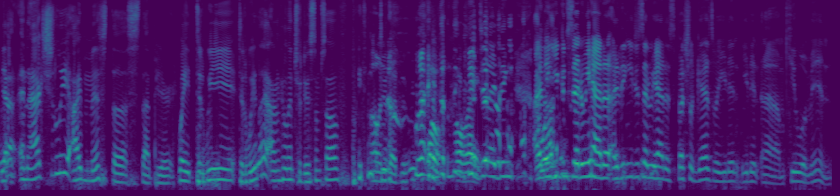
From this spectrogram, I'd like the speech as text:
Yeah, and actually, I missed the step here. Wait, did we did we let Angel introduce himself? We didn't Oh do no! that, did we? I Oh, don't think oh, you right. did. I think I think you just said we had a. I think you just said we had a special guest, but you didn't. You didn't um, cue him in.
